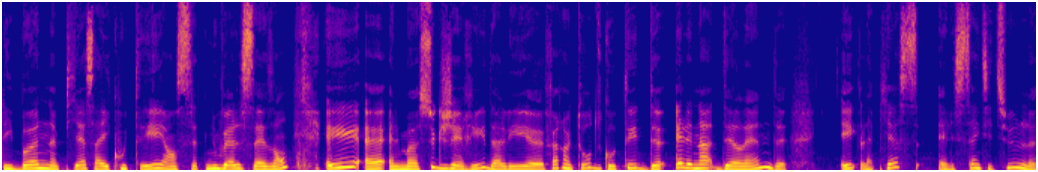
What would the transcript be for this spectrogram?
les bonnes pièces à écouter en cette nouvelle saison. Et elle m'a suggéré d'aller faire un tour du côté de Helena Deland. Et la pièce, elle s'intitule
